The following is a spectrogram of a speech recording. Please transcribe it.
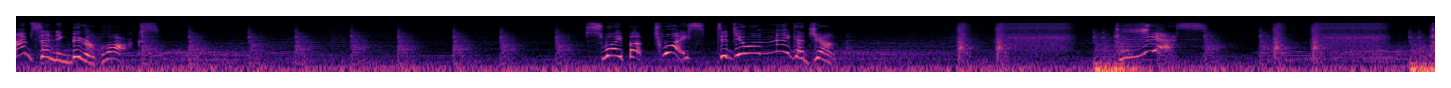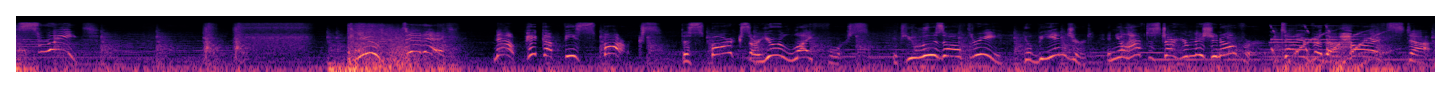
I'm sending bigger blocks. Swipe up twice to do a mega jump. Yes! Sweet! You did it! Now pick up these sparks. The sparks are your life force. If you lose all three, you'll be injured and you'll have to start your mission over. Time for the hard stuff.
